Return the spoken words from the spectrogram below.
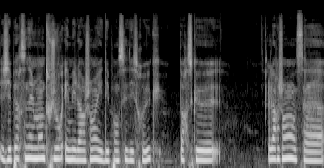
J'ai personnellement toujours aimé l'argent et dépensé des trucs parce que l'argent, ça.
